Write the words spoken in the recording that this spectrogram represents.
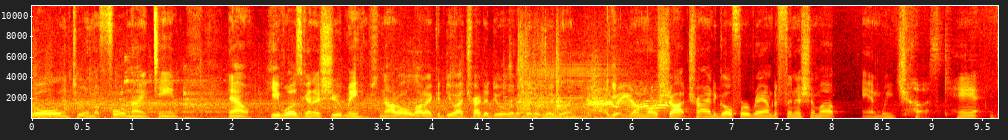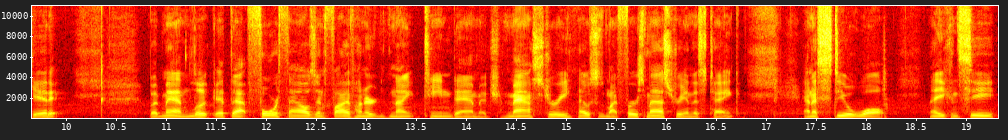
roll into him, a 419, now, he was going to shoot me. There's not a whole lot I could do. I tried to do a little bit of wiggling. I get one more shot trying to go for a ram to finish him up, and we just can't get it. But man, look at that 4,519 damage. Mastery. This was my first mastery in this tank. And a steel wall. Now you can see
